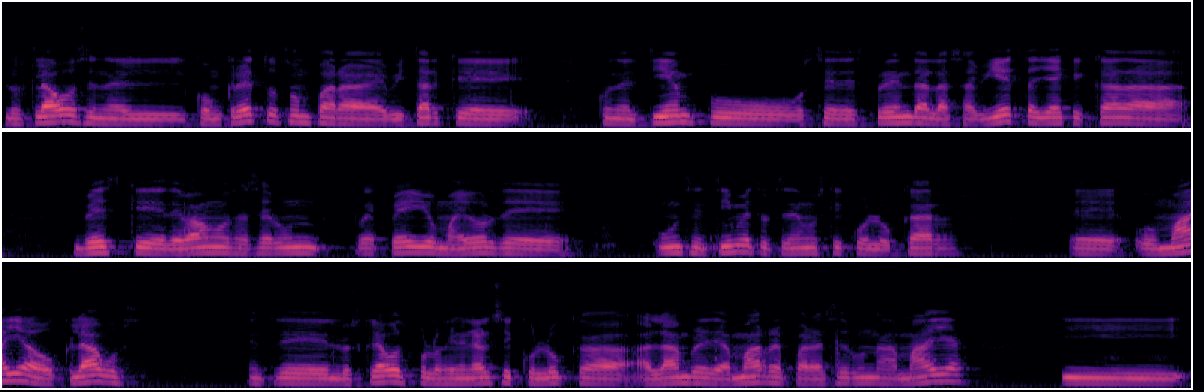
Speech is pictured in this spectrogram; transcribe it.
Los clavos en el concreto son para evitar que con el tiempo se desprenda la sabieta, ya que cada vez que debamos hacer un repello mayor de un centímetro tenemos que colocar eh, o malla o clavos. Entre los clavos por lo general se coloca alambre de amarre para hacer una malla y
